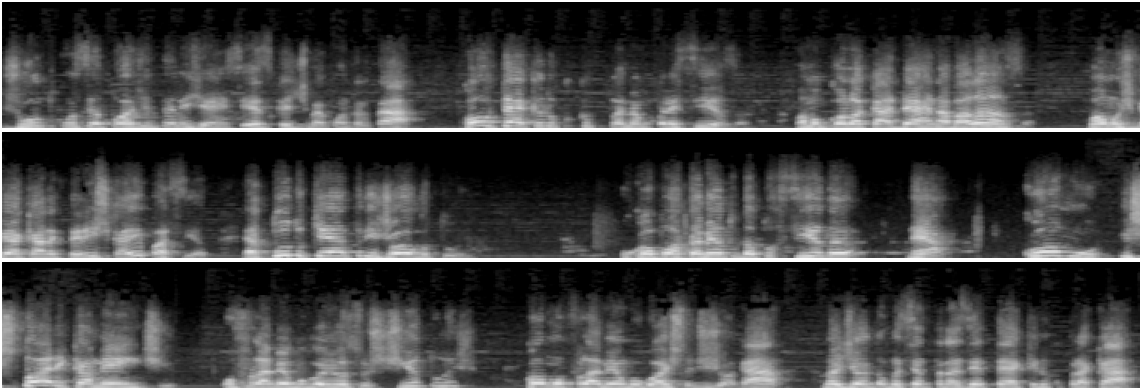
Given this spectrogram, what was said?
junto com o setor de inteligência. Esse que a gente vai contratar? Qual o técnico que o Flamengo precisa? Vamos colocar 10 na balança? Vamos ver a característica aí, parceiro. É tudo que entra em jogo, tudo. O comportamento da torcida, né? Como historicamente o Flamengo ganhou seus títulos, como o Flamengo gosta de jogar. Não adianta você trazer técnico para cá,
